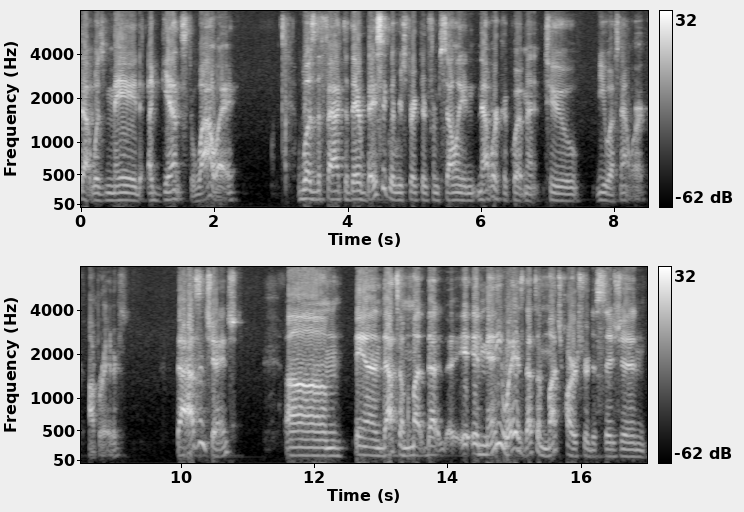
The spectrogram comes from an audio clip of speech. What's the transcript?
that was made against Huawei was the fact that they're basically restricted from selling network equipment to U.S. network operators. That hasn't changed, um, and that's a that in many ways that's a much harsher decision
